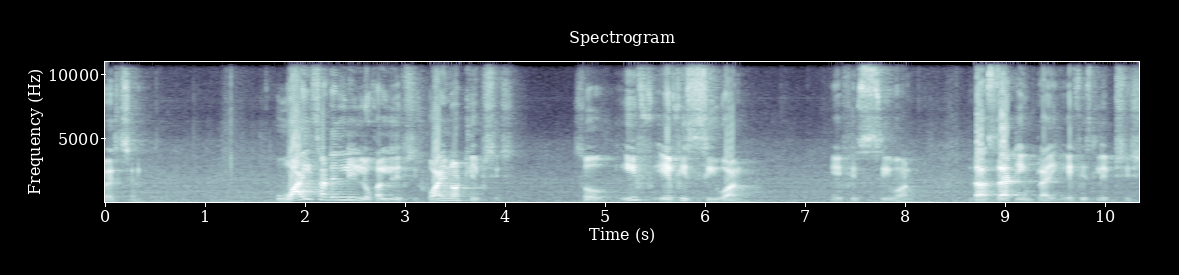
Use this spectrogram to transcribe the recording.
question. Why suddenly locally Lipschitz why not Lipschitz so if f is c1 f is c1 does that imply f is Lipschitz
